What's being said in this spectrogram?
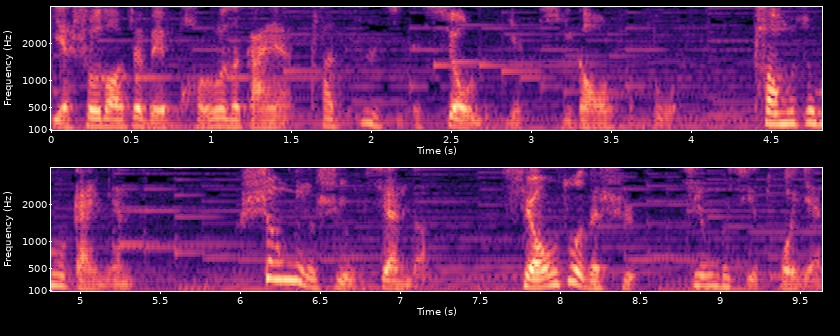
也收到这位朋友的感染，他自己的效率也提高了很多。汤姆最后感言：“生命是有限的，想要做的事经不起拖延，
